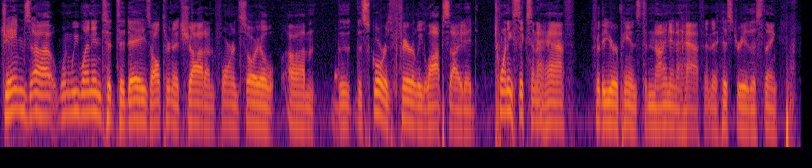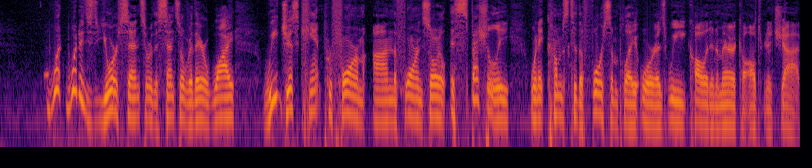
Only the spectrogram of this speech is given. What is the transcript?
James, uh, when we went into today's alternate shot on foreign soil, um, the the score is fairly lopsided. Twenty six and a half for the Europeans to nine and a half in the history of this thing. What what is your sense or the sense over there? Why we just can't perform on the foreign soil, especially when it comes to the foursome play, or as we call it in America, alternate shot.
